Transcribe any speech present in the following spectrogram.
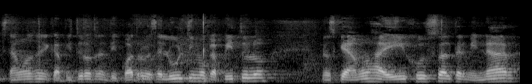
Estamos en el capítulo 34, que es el último capítulo. Nos quedamos ahí justo al terminar.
